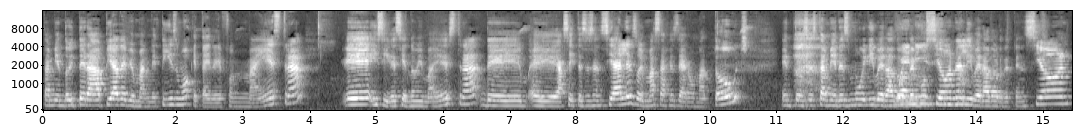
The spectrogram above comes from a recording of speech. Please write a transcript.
También doy terapia de biomagnetismo, que Taide fue mi maestra. Eh, y sigue siendo mi maestra de eh, aceites esenciales, doy masajes de aroma touch, entonces también es muy liberador de emociones, liberador de tensión,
